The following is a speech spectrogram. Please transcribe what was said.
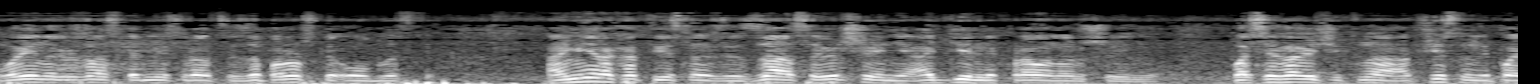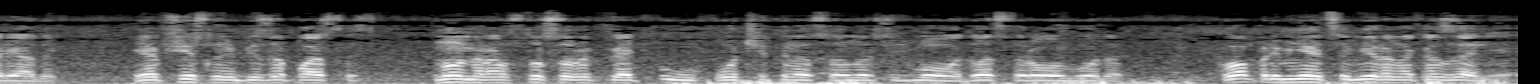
военно-гражданской администрации Запорожской области о мерах ответственности за совершение отдельных правонарушений, посягающих на общественный порядок и общественную безопасность номером 145У от 14.07.22 года к вам применяется мера наказания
